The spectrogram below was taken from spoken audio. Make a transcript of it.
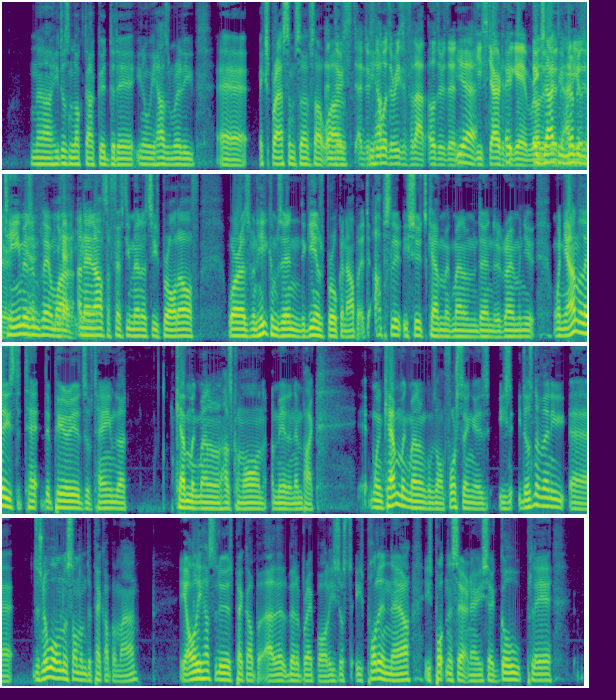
nah, he doesn't look that good today. You know, he hasn't really uh, expressed themselves that And well. there's, and there's no ha- other reason for that other than yeah, he started the game. Exactly. Maybe the other- team yeah, isn't playing well, yeah, and then after 50 minutes he's brought off. Whereas when he comes in, the game's broken up. It absolutely suits Kevin McManamon down to the ground. When you when you analyse the te- the periods of time that Kevin McManamon has come on and made an impact, when Kevin McManamon comes on, first thing is he's, he doesn't have any. Uh, there's no onus on him to pick up a man. He, all he has to do is pick up a little bit of break ball. He's just he's put in there. He's put in a certain area. He said, "Go play,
